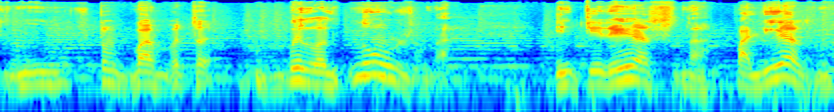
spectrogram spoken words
ну, чтобы вам это было нужно, интересно, полезно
